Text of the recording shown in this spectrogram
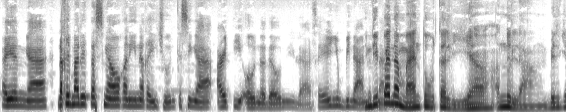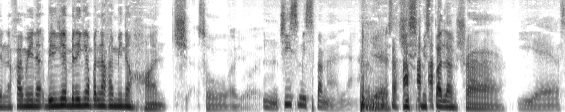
Ayun nga, nakimaritas nga ako kanina kay June kasi nga RTO na daw nila. So, yun yung binanat Hindi pa natin. naman totally. ah. Ano lang, binigyan lang kami na, binigyan, binigyan pa lang kami ng hunch. So, ayun. Mm, chismis pa nga lang. Yes, chismis pa lang siya. Yes.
